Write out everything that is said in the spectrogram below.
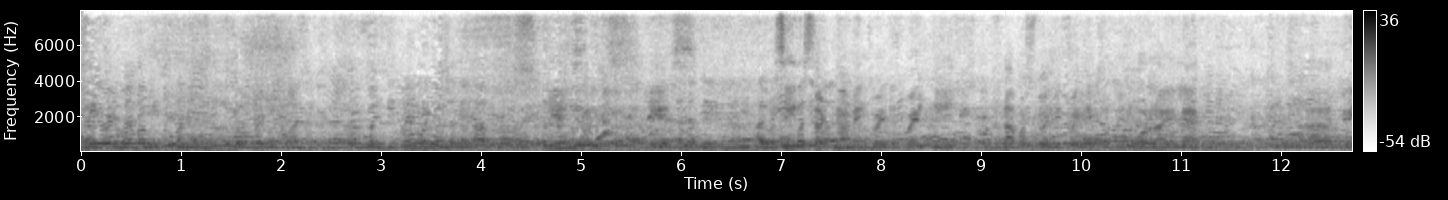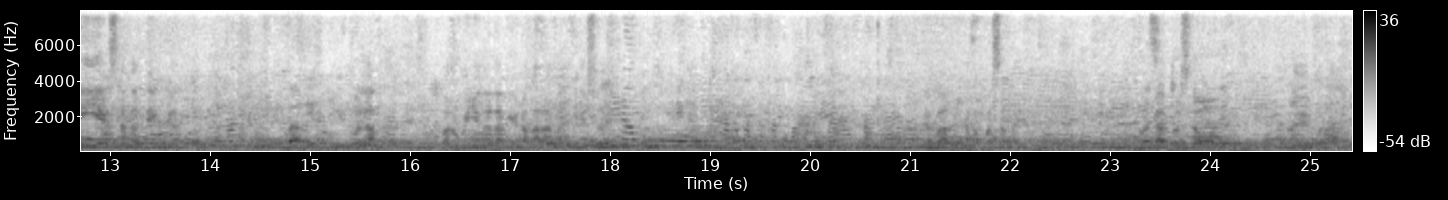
Mayor, nabanggit ko kanina ng Dr. Liwan. 2020 sa natapos. Three years. Yes. Ano Kasi yung start namin 2020, tapos 2022 before I left. Uh, three years nakatenga. Bakit? Wala. Palungin nyo na lang yung nakarang administration. Hindi raw po nakapasa sa kuwahan sa standard. Diba? Nakapasa kayo. Pagka gusto, marami marami.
